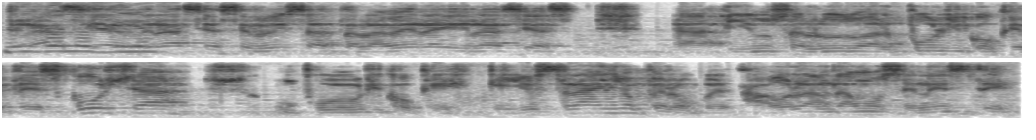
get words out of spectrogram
Gracias, gracias Eloisa Talavera y gracias y un saludo al público que te escucha, un público que, que yo extraño, pero pues ahora andamos en este,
